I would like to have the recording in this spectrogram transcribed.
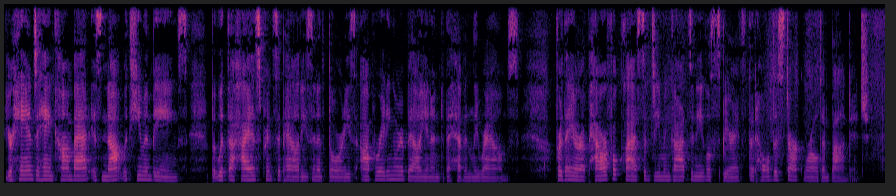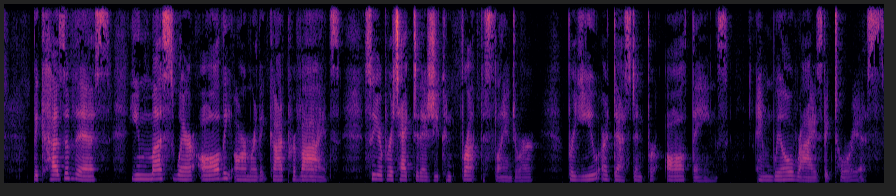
Your hand to hand combat is not with human beings, but with the highest principalities and authorities operating in rebellion under the heavenly realms. For they are a powerful class of demon gods and evil spirits that hold this dark world in bondage. Because of this, you must wear all the armor that God provides, so you're protected as you confront the slanderer. For you are destined for all things and will rise victorious.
